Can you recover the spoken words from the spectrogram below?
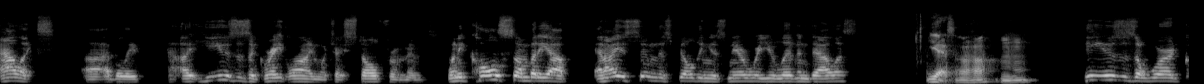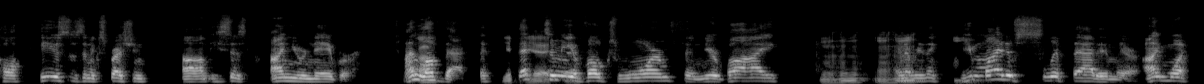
Alex, uh, I believe, uh, he uses a great line, which I stole from him. When he calls somebody up, and I assume this building is near where you live in Dallas, Yes, uh-huh, mhm. he uses a word called, he uses an expression, um, he says, I'm your neighbor. I Um, love that. That Yeah, that to me yeah. evokes warmth and nearby Mhm, and mhm. everything. You might have slipped that in there. I'm one,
